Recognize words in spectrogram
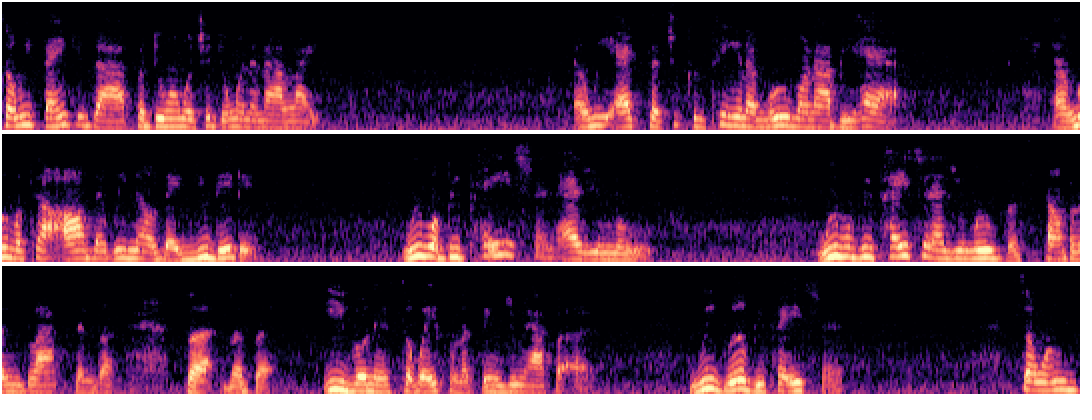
So we thank you, God, for doing what you're doing in our life. And we ask that you continue to move on our behalf. And we will tell all that we know that you did it. We will be patient as you move. We will be patient as you move the stumbling blocks and the, the, the, the evilness away from the things you have for us. We will be patient. So when,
